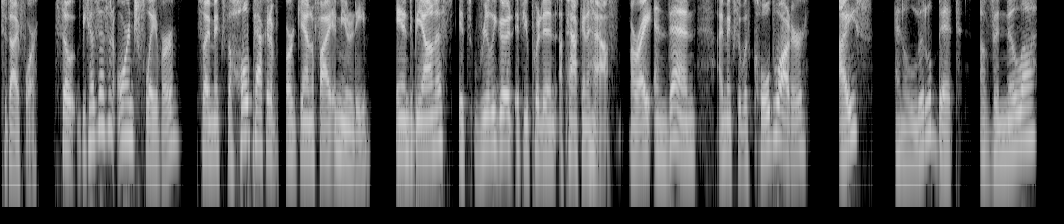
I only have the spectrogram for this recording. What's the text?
to die for. So because it has an orange flavor, so I mix the whole packet of Organifi Immunity. And to be honest, it's really good if you put in a pack and a half. All right. And then I mix it with cold water, ice, and a little bit of vanilla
